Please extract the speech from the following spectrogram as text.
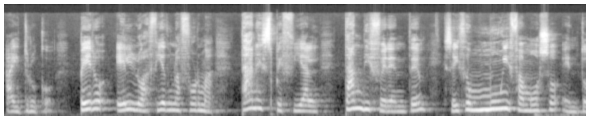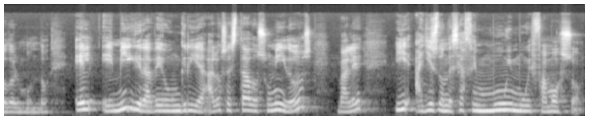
hay truco. Pero él lo hacía de una forma tan especial, tan diferente, se hizo muy famoso en todo el mundo. Él emigra de Hungría a los Estados Unidos, ¿vale? Y allí es donde se hace muy, muy famoso.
